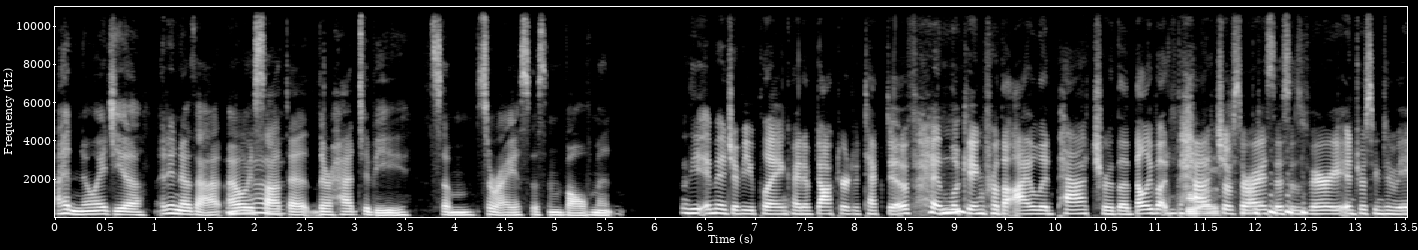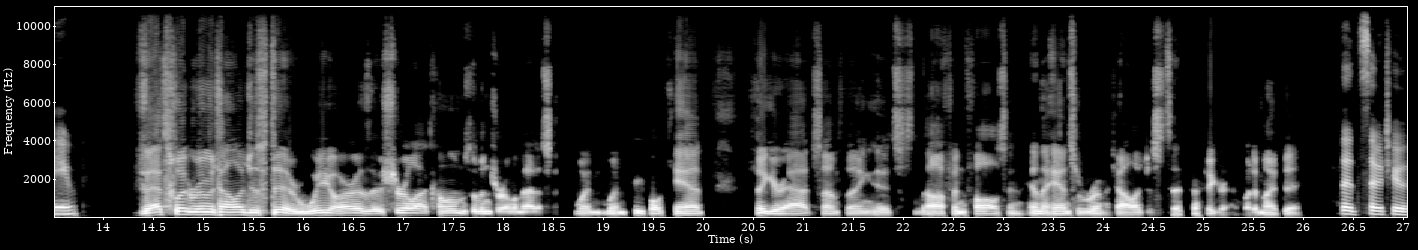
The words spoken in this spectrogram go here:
I had no idea. I didn't know that. I always thought that there had to be some psoriasis involvement. The image of you playing kind of doctor detective and mm-hmm. looking for the eyelid patch or the belly button patch right. of psoriasis is very interesting to me. That's what rheumatologists do. We are the Sherlock Holmes of internal medicine. When when people can't figure out something, it often falls in, in, the hands of rheumatologists to, to figure out what it might be. That's so true.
